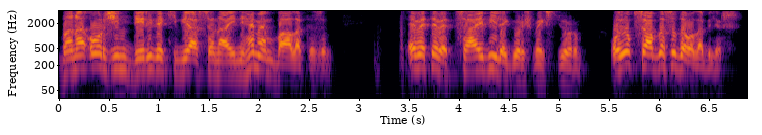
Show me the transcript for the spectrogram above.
Bana Orjin Deri ve Kimya Sanayi'ni hemen bağla kızım. Evet evet sahibiyle görüşmek istiyorum. O yoksa ablası da olabilir.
